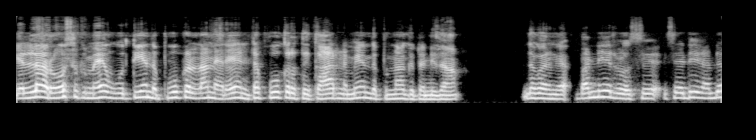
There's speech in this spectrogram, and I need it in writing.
எல்லா ரோஸுக்குமே ஊற்றி அந்த பூக்கள்லாம் நிறைய என்கிட்ட பூக்கிறதுக்கு காரணமே அந்த புண்ணாக்கு தண்ணி தான். இந்த பாருங்க பன்னீர் ரோஸு செடி வந்து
